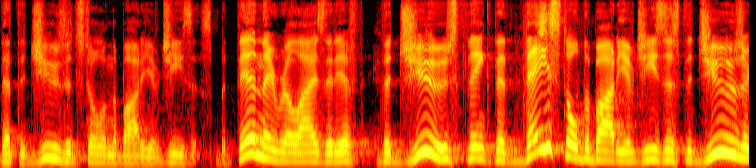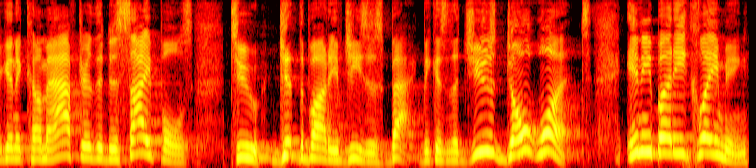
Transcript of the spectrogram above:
that the Jews had stolen the body of Jesus. But then they realized that if the Jews think that they stole the body of Jesus, the Jews are going to come after the disciples to get the body of Jesus back because the Jews don't want anybody claiming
